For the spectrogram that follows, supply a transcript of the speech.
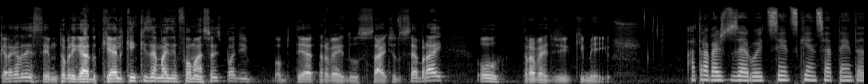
quero agradecer. Muito obrigado, Kelly. Quem quiser mais informações pode obter através do site do Sebrae ou através de que meios? Através do 0800 570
